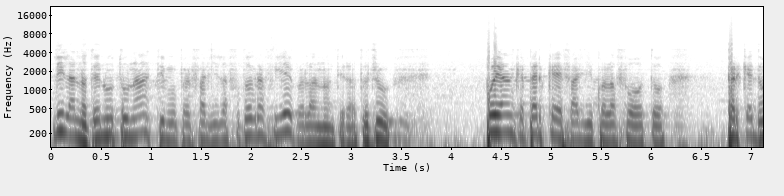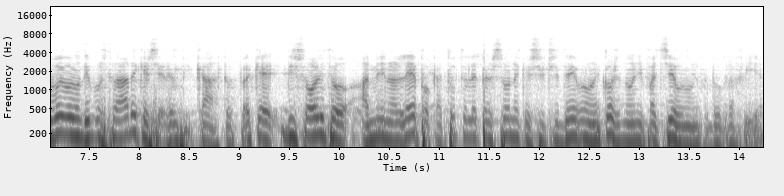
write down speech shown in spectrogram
Lì l'hanno tenuto un attimo per fargli la fotografia e poi l'hanno tirato giù. Poi anche perché fargli quella foto? Perché dovevano dimostrare che si era impiccato, perché di solito, almeno all'epoca, tutte le persone che si uccidevano le cose non gli facevano le fotografie,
